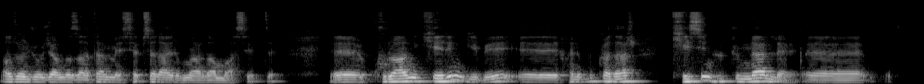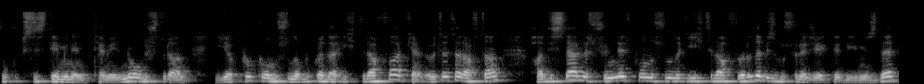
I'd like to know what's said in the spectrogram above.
Az önce hocam da zaten mezhepsel ayrımlardan bahsetti. E, Kur'an-ı Kerim gibi e, hani bu kadar kesin hükümlerle e, hukuk sisteminin temelini oluşturan yapı konusunda bu kadar ihtilaf varken öte taraftan hadisler ve sünnet konusundaki ihtilafları da biz bu sürece eklediğimizde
